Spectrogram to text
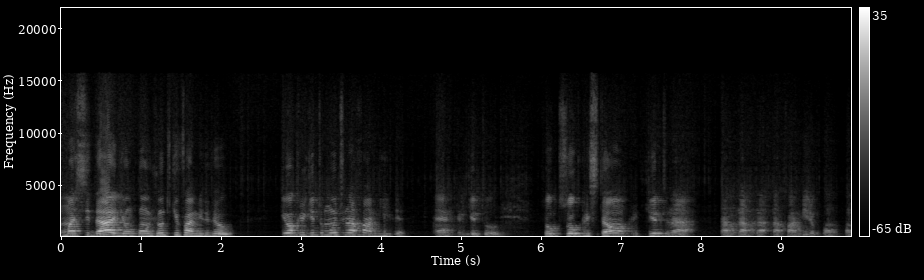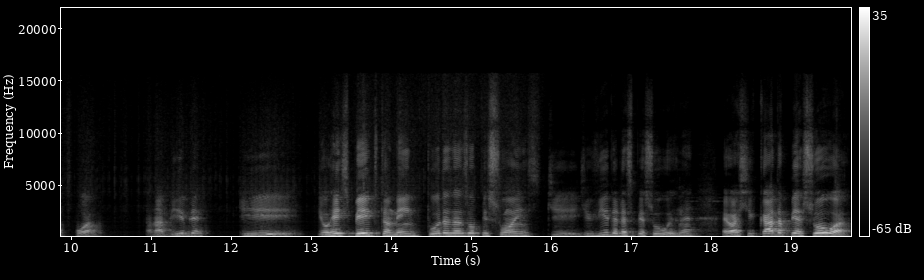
Uma cidade um conjunto de famílias. Eu, eu acredito muito na família. Né? Acredito, sou, sou cristão, acredito na, na, na, na família conforme está na Bíblia. E eu respeito também todas as opções de, de vida das pessoas. Né? Eu acho que cada pessoa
